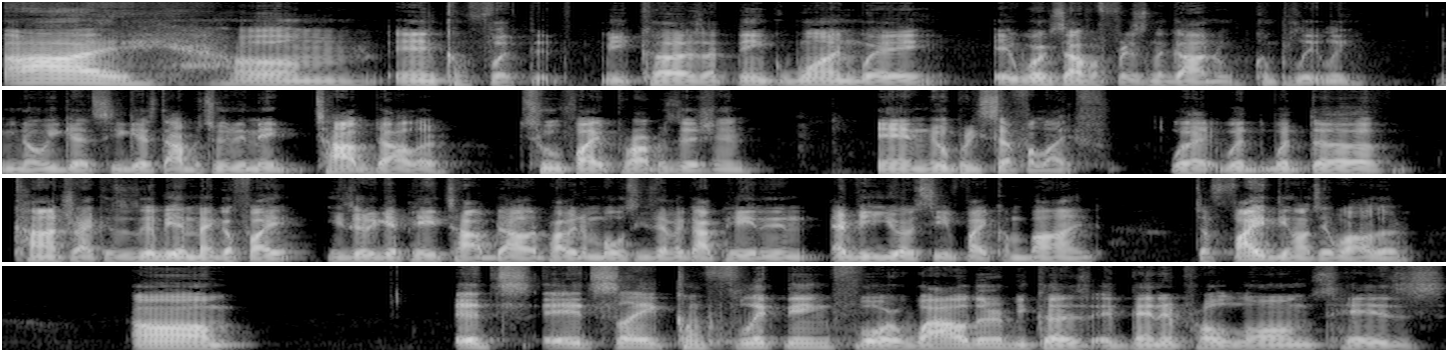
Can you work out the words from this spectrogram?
I um am conflicted because I think one way it works out for Francis Ngannou completely. You know, he gets he gets the opportunity to make top dollar, two fight proposition, and he'll be set for life with with with the contract because it's gonna be a mega fight. He's gonna get paid top dollar, probably the most he's ever got paid in every UFC fight combined to fight Deontay Wilder. Um, it's it's like conflicting for Wilder because it then it prolongs his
